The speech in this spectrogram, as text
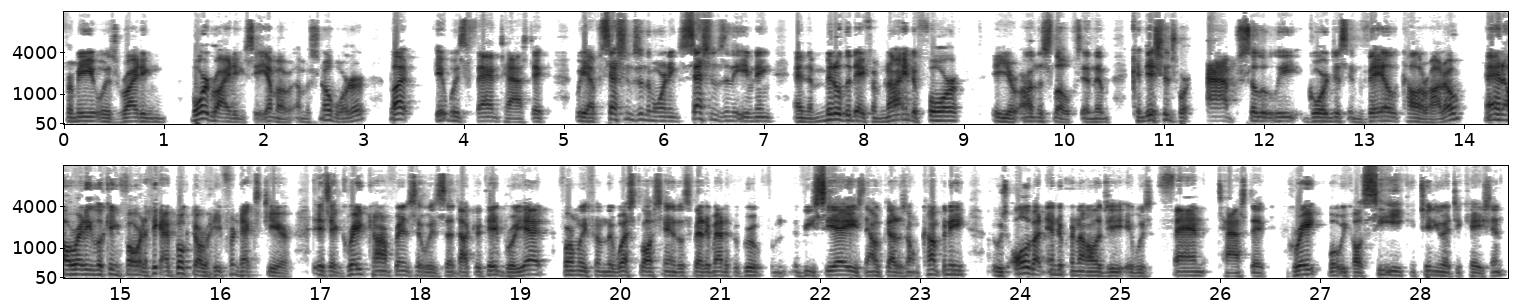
For me, it was riding board riding CE. I'm a, I'm a snowboarder, but it was fantastic. We have sessions in the morning, sessions in the evening, and the middle of the day from nine to four. You're on the slopes, and the conditions were absolutely gorgeous in Vail, Colorado. And already looking forward. I think I booked already for next year. It's a great conference. It was uh, Dr. Dave Bruyette, formerly from the West Los Angeles Veterinary Medical Group from the VCA. He's now got his own company. It was all about endocrinology. It was fantastic. Great, what we call CE, continuing education.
